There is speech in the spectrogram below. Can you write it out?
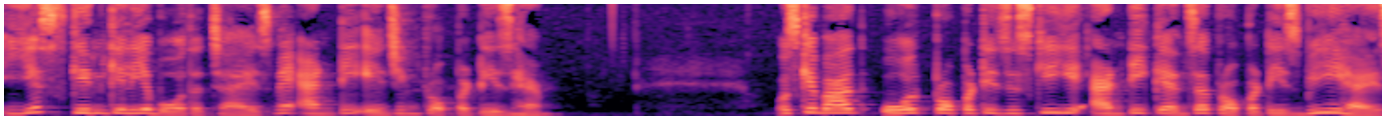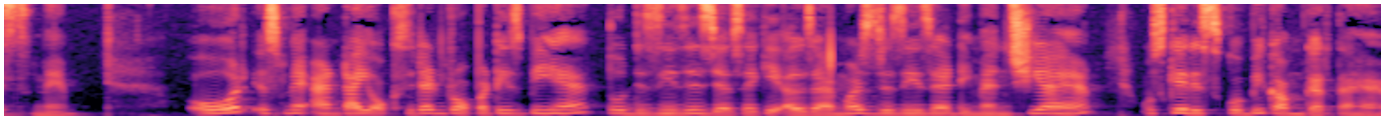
ये स्किन के लिए बहुत अच्छा है, इसमें एंटी एजिंग प्रॉपर्टीज़ हैं। उसके बाद और प्रॉपर्टीज़ इसकी, ये एंटी कैंसर प्रॉपर्टीज़ भी है इसमें। और इसमें एंटीऑक्सीडेंट प्रॉपर्टीज़ भी हैं तो डिज़ीज़ जैसे कि अल्जाइमर्स डिज़ीज़ है डिमेंशिया है, उसके रिस्क को भी कम करता है।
